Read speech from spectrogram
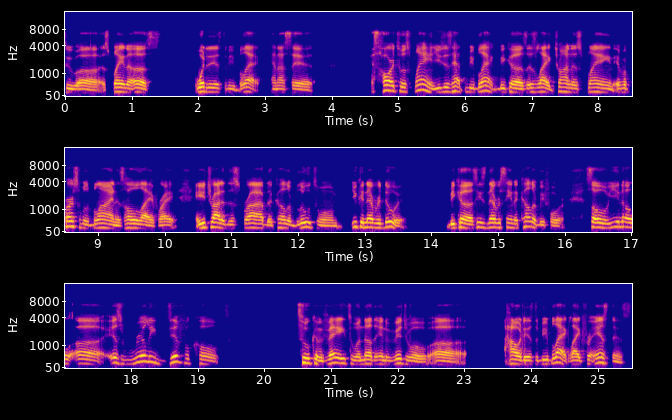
to uh, explain to us what it is to be black." And I said, "It's hard to explain. You just have to be black because it's like trying to explain if a person was blind his whole life, right? And you try to describe the color blue to him, you can never do it because he's never seen the color before. So, you know, uh, it's really difficult to convey to another individual uh, how it is to be black. Like, for instance,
